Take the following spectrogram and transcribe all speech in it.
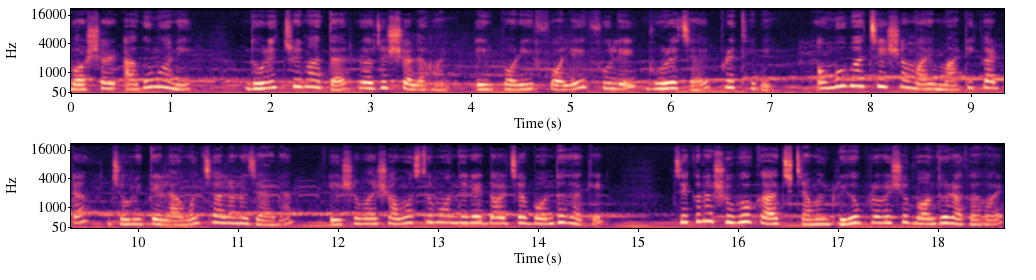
বর্ষার আগমনে ধরিত্রী মাতা রজস্বলা হন। এরপরই ফলে ফুলে ভরে যায় পৃথিবী। অম্বুবাচীর সময় মাটি কাটা, জমিতে লাঙল চালানো যায় না। এই সময় সমস্ত মন্দিরের দরজা বন্ধ থাকে। যে কোনো শুভ কাজ যেমন গৃহপ্রবেশও বন্ধ রাখা হয়।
